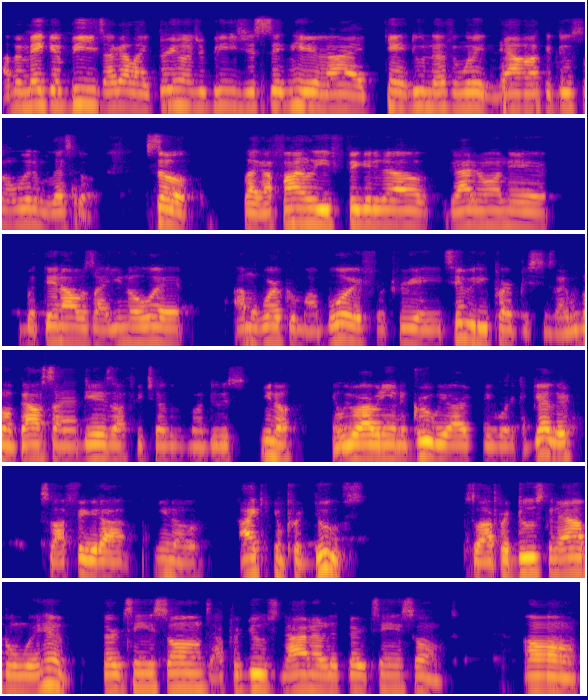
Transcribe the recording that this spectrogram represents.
I've been making beats. I got like 300 beats just sitting here. I can't do nothing with it. Now I can do something with them. Let's go. So like I finally figured it out, got it on there. But then I was like, you know what? I'm gonna work with my boy for creativity purposes. Like we're gonna bounce ideas off each other. We're gonna do this, you know. And we were already in a group. We already worked together. So I figured out, you know, I can produce. So I produced an album with him. 13 songs. I produced nine out of 13 songs. Um,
